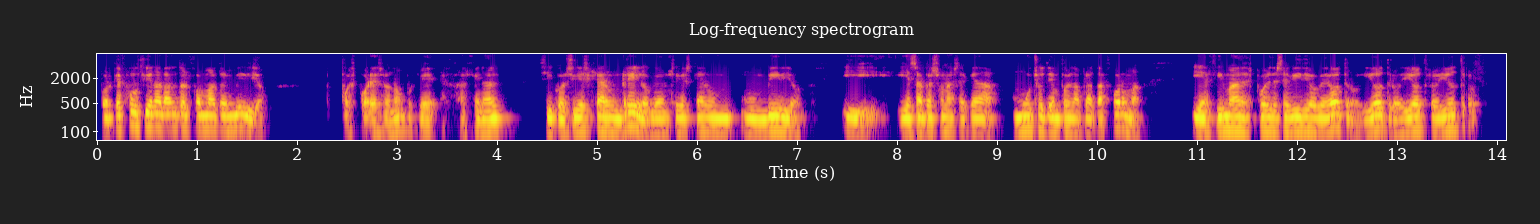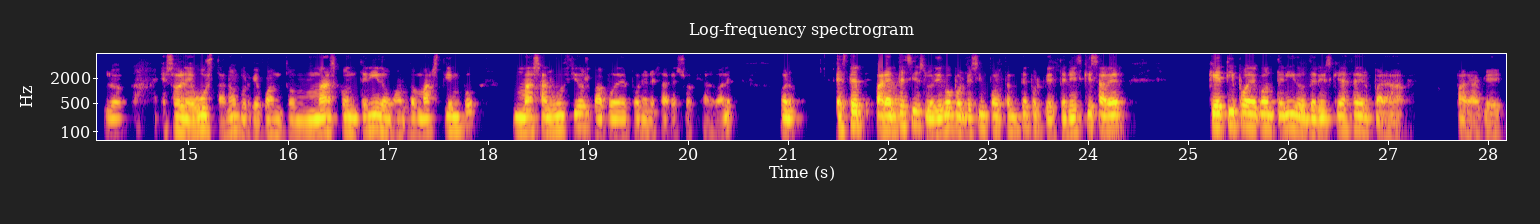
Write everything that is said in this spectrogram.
¿Por qué funciona tanto el formato en vídeo? Pues por eso, ¿no? Porque al final, si consigues crear un reel o consigues crear un, vídeo y, esa persona se queda mucho tiempo en la plataforma y encima después de ese vídeo ve otro y otro y otro y otro, eso le gusta, ¿no? Porque cuanto más contenido, cuanto más tiempo, más anuncios va a poder poner esa red social, ¿vale? Bueno, este paréntesis lo digo porque es importante porque tenéis que saber qué tipo de contenido tenéis que hacer para, para que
